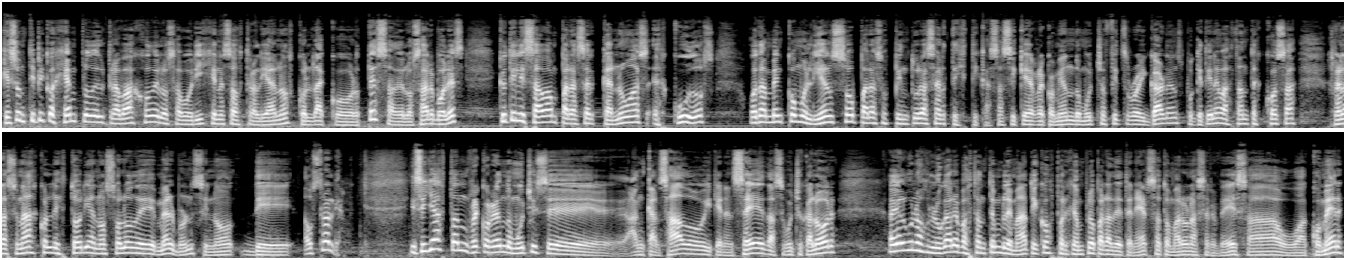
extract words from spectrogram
que es un típico ejemplo del trabajo de los aborígenes australianos con la corteza de los árboles que utilizaban para hacer canoas, escudos o también como lienzo para sus pinturas artísticas. Así que recomiendo mucho Fitzroy Gardens porque tiene bastantes cosas relacionadas con la historia no solo de Melbourne, sino de Australia. Y si ya están recorriendo mucho y se han cansado y tienen sed, hace mucho calor, hay algunos lugares bastante emblemáticos, por ejemplo, para detenerse a tomar una cerveza o a comer,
